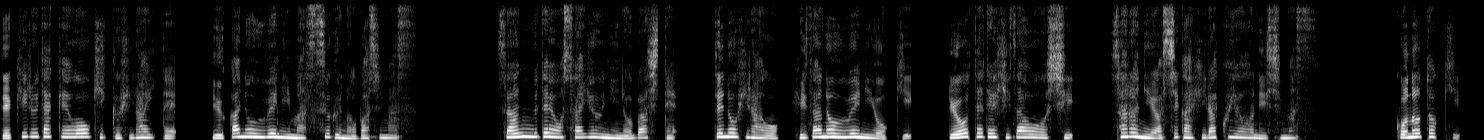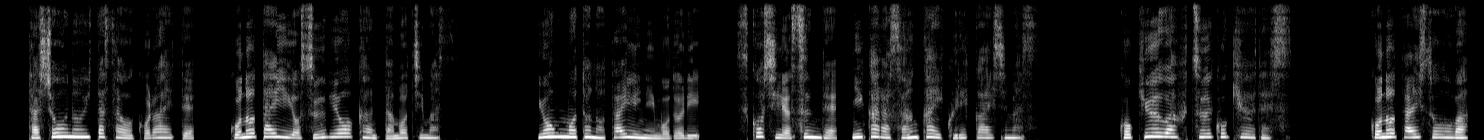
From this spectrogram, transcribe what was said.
できるだけ大きく開いて、床の上にまっすぐ伸ばします。3腕を左右に伸ばして、手のひらを膝の上に置き、両手で膝を押し、さらに足が開くようにします。この時、多少の痛さをこらえて、この体位を数秒間保ちます。4元の体位に戻り、少し休んで2から3回繰り返します。呼吸は普通呼吸です。この体操は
